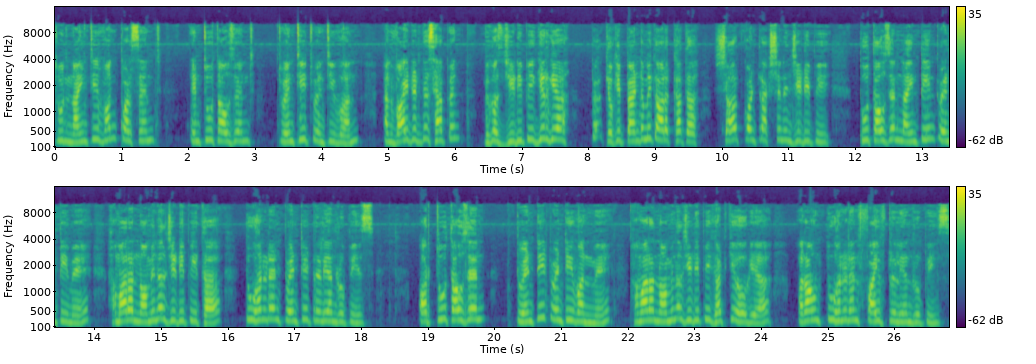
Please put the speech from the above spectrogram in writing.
to 91% in 2020-21 and why did this happen because GDP गिर गया क्योंकि पैंडमिक आ रखा था शार्प कॉन्ट्रैक्शन इन जीडीपी 2019-20 में हमारा नॉमिनल जीडीपी था 220 ट्रिलियन रुपीस और 2020-21 में हमारा नॉमिनल जीडीपी घट के हो गया अराउंड 205 ट्रिलियन रुपीस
